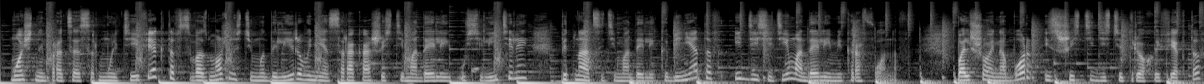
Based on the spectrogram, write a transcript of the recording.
– мощный процессор мультиэффектов с возможностью моделирования 46 моделей усилителей, 15 моделей кабинетов и 10 моделей микрофонов. Большой набор из 63 эффектов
